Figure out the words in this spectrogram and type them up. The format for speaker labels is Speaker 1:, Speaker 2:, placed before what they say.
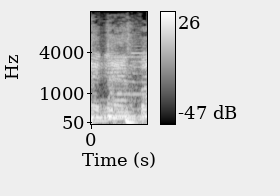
Speaker 1: Benjamin.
